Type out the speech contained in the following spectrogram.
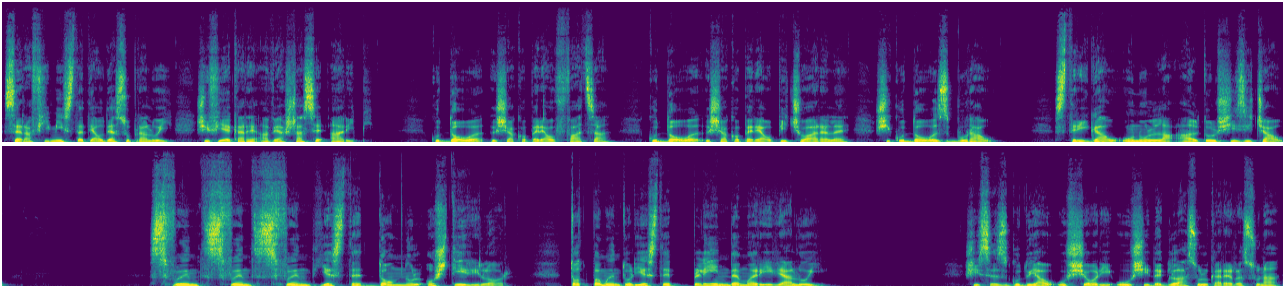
Serafimii stăteau deasupra lui și fiecare avea șase aripi. Cu două își acopereau fața, cu două își acopereau picioarele și cu două zburau. Strigau unul la altul și ziceau – Sfânt, sfânt, sfânt este Domnul oștirilor. Tot pământul este plin de mărirea lui. Și se zguduiau ușorii ușii de glasul care răsuna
